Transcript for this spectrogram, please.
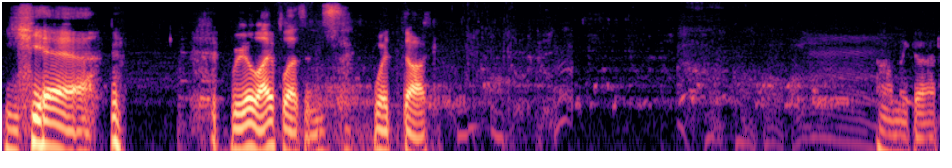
Yeah. Real life lessons with Doc. Oh my god.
